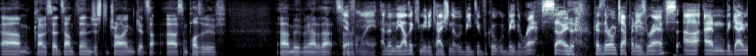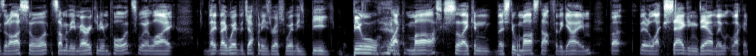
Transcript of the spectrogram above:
um, kind of said something, just to try and get some uh, some positive uh, movement out of that. So. Definitely. And then the other communication that would be difficult would be the refs. So, because they're all Japanese refs. Uh, and the games that I saw, some of the American imports were like, they, they wear the Japanese refs wear these big bill like masks so they can, they're still masked up for the game, but they're like sagging down. They look like a,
